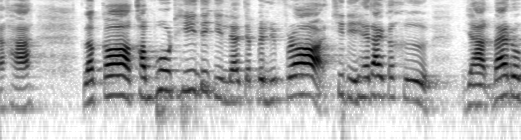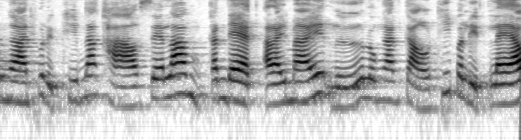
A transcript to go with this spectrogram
นะคะ แล้วก็คำพูดที่ได้ยินแล้วจะเป็นริฟรอที่ดีให้ได้ก็คือ อยากได้โรงงานที่ผลิตครีมหน้าขาวเซรั่มกันแดดอะไรไหม หรือโรงงานเก่าที่ผลิตแล้ว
